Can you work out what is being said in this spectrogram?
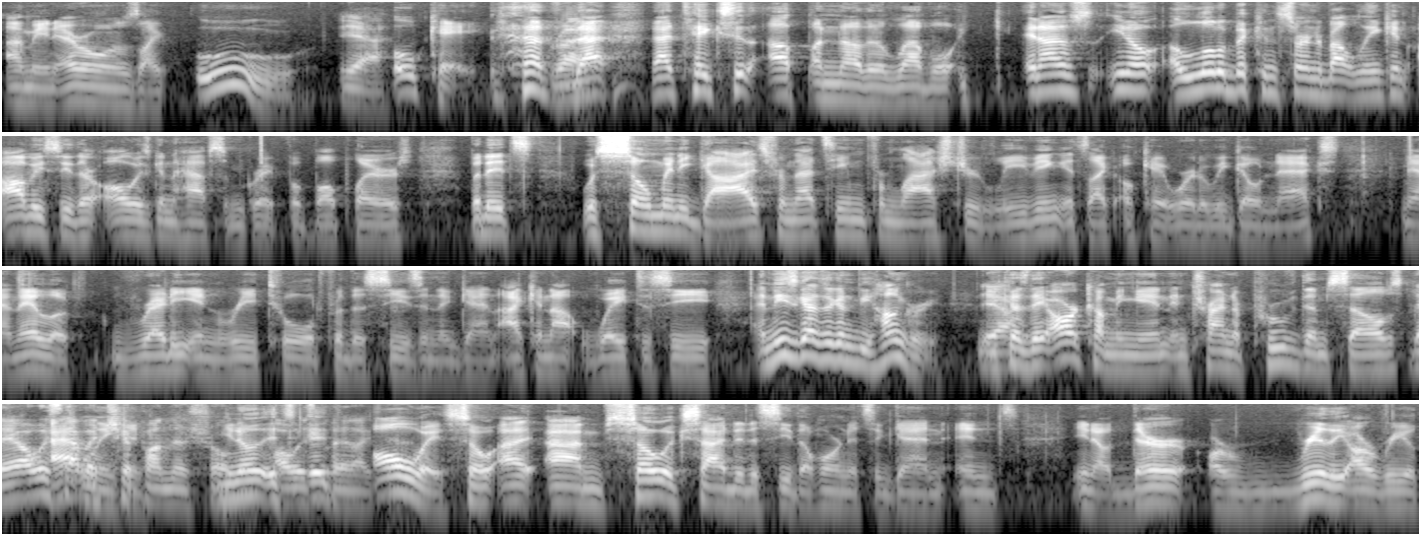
I mean everyone was like, ooh, yeah, okay, right. that that takes it up another level and I was, you know, a little bit concerned about Lincoln. Obviously, they're always going to have some great football players, but it's with so many guys from that team from last year leaving, it's like, okay, where do we go next? Man, they look ready and retooled for this season again. I cannot wait to see. And these guys are going to be hungry yeah. because they are coming in and trying to prove themselves. They always have Lincoln. a chip on their shoulder. You know, it's always. Like always. So I, I'm so excited to see the Hornets again and you know, they're are really are re-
